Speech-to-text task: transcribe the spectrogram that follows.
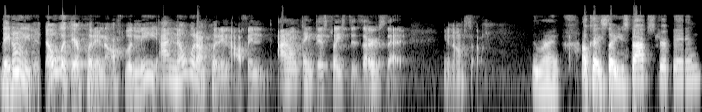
They Mm-hmm. don't even know what they're putting off. But me, I know what I'm putting off, and I don't think this place deserves that. You know, so Right. Okay. So you stopped stripping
